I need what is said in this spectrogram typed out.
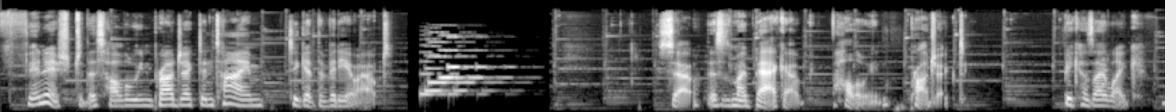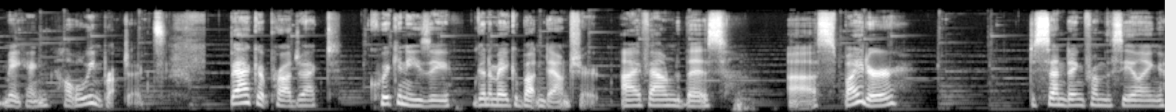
finished this Halloween project in time to get the video out. So, this is my backup Halloween project because I like making Halloween projects. Backup project, quick and easy. I'm gonna make a button down shirt. I found this uh, spider descending from the ceiling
